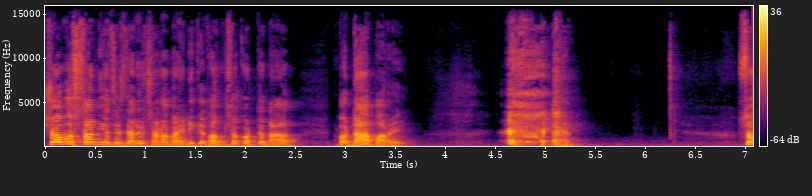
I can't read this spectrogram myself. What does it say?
সে অবস্থান নিয়েছে যেন সেনাবাহিনীকে ধ্বংস করতে না না পারে। সো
